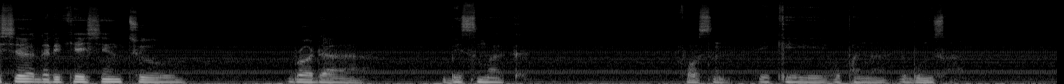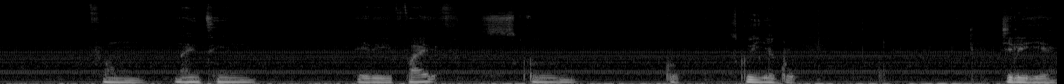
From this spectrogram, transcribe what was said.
special dedication to Brother Bismarck Fossen, aka Opana Ebunsa, from 1985 school group, school year group. Chile here.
